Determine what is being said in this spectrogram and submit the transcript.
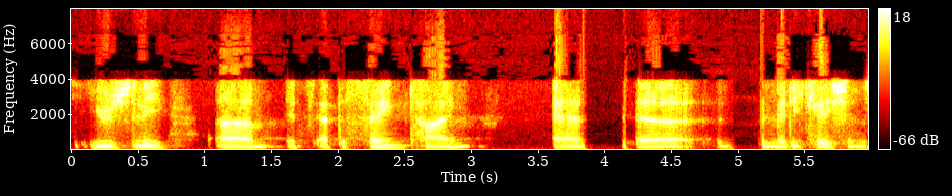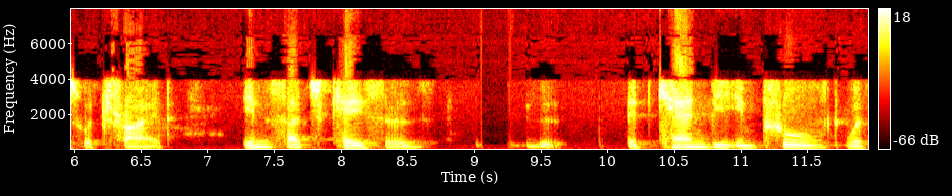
usually um, it's at the same time, and uh, the medications were tried. In such cases, it can be improved with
